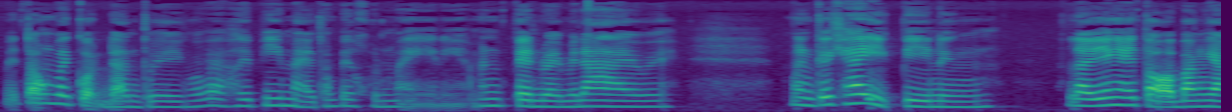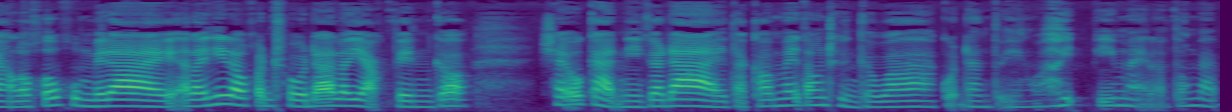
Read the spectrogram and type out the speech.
ไม่ต้องไปกดดันตัวเองว่าแบบเฮ้ยปีใหม่ต้องเป็นคนใหม่เนี่ย มันเป็นไปไม่ได้เว้ย มันก็แค่อีกปีหนึ่งแล้วยังไงต่อบางอย่างเราควบคุมไม่ได้ อะไรที่เราควบคุมได้เราอยากเป็นก็ ใช้โอกาสนี้ก็ได้ แต่ก็ไม่ต้องถึงกับว่ากดดันตัวเองว่าเฮ้ยปีใหม่เราต้องแบบ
